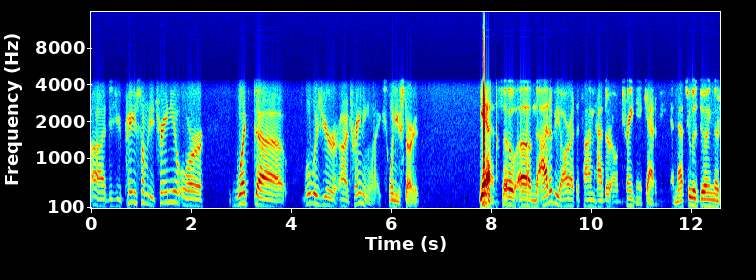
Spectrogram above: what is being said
Uh, did you pay somebody to train you, or what? Uh, what was your uh, training like when you started? Yeah, so um, the IWR at the time had their own training academy, and that's who was doing their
